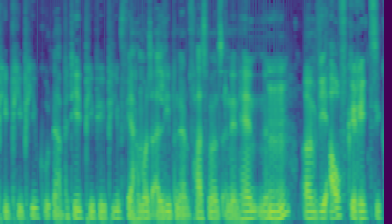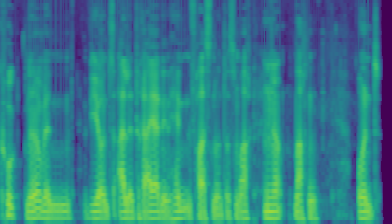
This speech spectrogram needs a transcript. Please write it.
piep, piep, piep, guten Appetit, piep, piep, piep, wir haben uns alle lieb und dann fassen wir uns an den Händen. Ne? Mhm. Und wie aufgeregt sie guckt, ne? wenn wir uns alle drei an den Händen fassen und das macht, Ja. machen. Und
